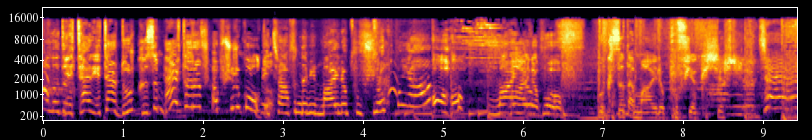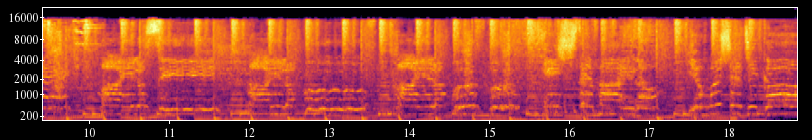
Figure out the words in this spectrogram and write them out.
bağladı. Yeter yeter dur kızım. Her taraf hapşuruk oldu. Etrafında bir Milo Puf yok mu ya? Oh, oh Milo Puf. Bu kıza da Milo Puf yakışır. Milo C Milo Poo Milo Poo Poo İşte Milo Yumuşacık o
